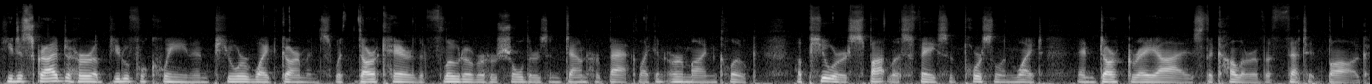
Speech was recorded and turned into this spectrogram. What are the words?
He described to her a beautiful queen in pure white garments, with dark hair that flowed over her shoulders and down her back like an ermine cloak, a pure, spotless face of porcelain white, and dark grey eyes the color of a fetid bog.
